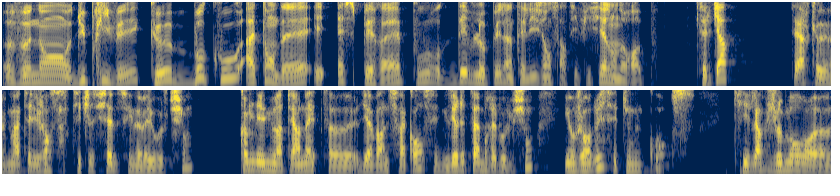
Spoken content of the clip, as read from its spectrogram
venant du privé que beaucoup attendaient et espéraient pour développer l'intelligence artificielle en Europe? C'est le cas. C'est-à-dire que l'intelligence artificielle, c'est une révolution. Comme il y a eu Internet euh, il y a 25 ans, c'est une véritable révolution. Et aujourd'hui, c'est une course qui est largement euh,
